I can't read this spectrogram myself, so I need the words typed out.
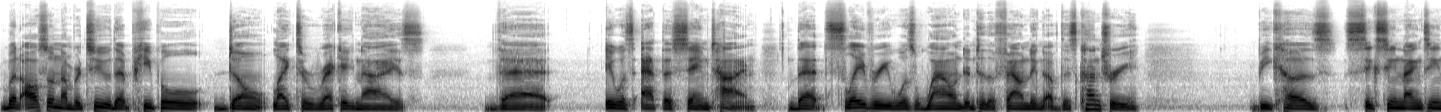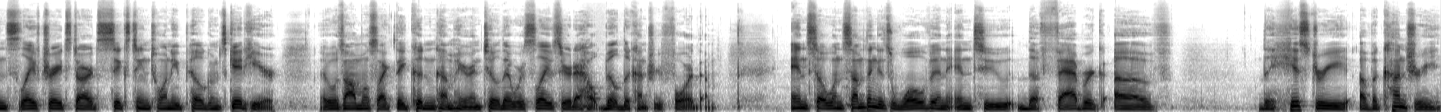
But also, number two, that people don't like to recognize that it was at the same time that slavery was wound into the founding of this country because 1619 slave trade starts 1620 pilgrims get here it was almost like they couldn't come here until there were slaves here to help build the country for them and so when something is woven into the fabric of the history of a country,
